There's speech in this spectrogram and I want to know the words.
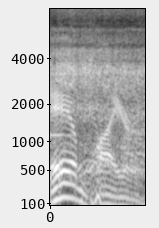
Empire.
